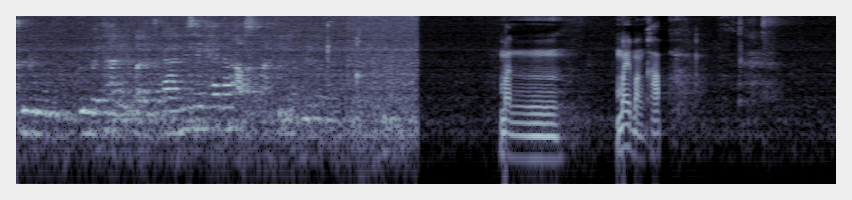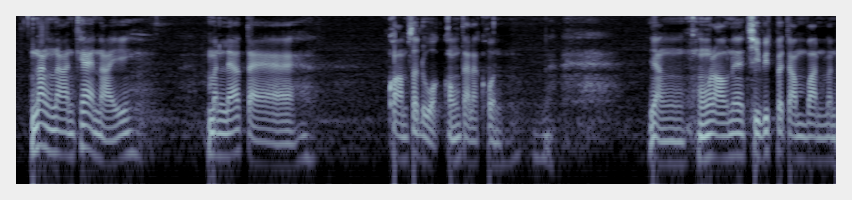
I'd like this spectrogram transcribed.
คือดูดูไปทางหรืออะไรก็ได้ไม่ใช่แค่นั่งเอาสมาธิอย่างเดียวมันไม่บังคับ นั่งนานแค่ไหน มันแล้วแต่ ความสะดวกของแต่ละคน อย่างของเราเนี่ยชีวิตประจำวันมัน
